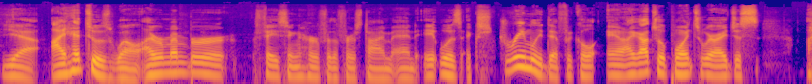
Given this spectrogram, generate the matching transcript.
Yeah, I had to as well. I remember facing her for the first time and it was extremely difficult and I got to a point to where I just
